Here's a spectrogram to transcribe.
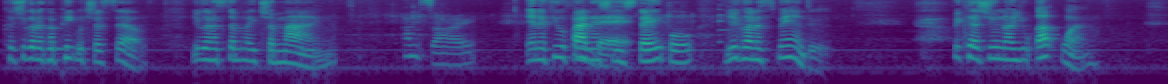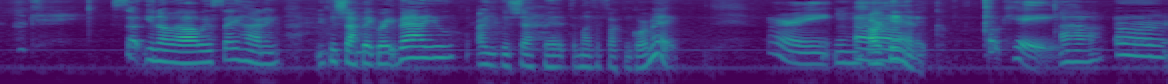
Because you're gonna compete with yourself. You're gonna stimulate your mind, I'm sorry. and if you're financially stable, you're gonna spend it because you know you up one. Okay. So you know, I always say, honey, you can shop at Great Value, or you can shop at the motherfucking Gourmet, All right. Mhm. Uh, organic. Okay. Uh huh. Uh,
